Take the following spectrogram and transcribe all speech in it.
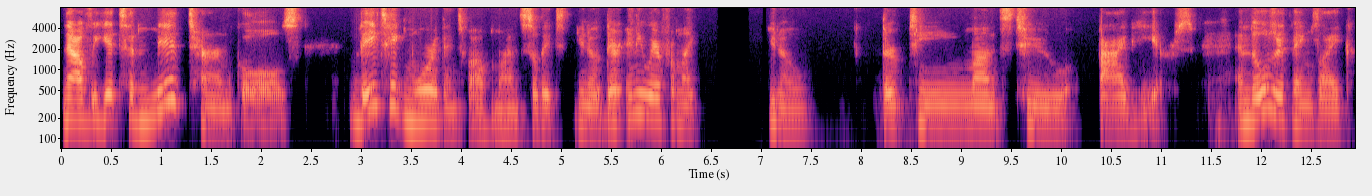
Now, if we get to midterm goals, they take more than 12 months. So they, you know, they're anywhere from like, you know, 13 months to five years. And those are things like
